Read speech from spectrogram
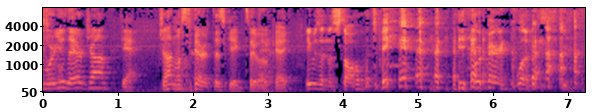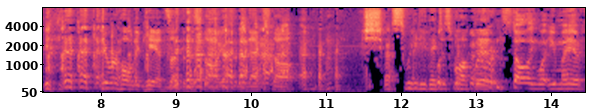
And were you there, John? Yeah. John was there at this gig too. Okay. He was in the stall with me. We're very close. You were holding hands under the stall. You were in the next stall. Shh, sweetie, they just walked in. we were in. installing what you may have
